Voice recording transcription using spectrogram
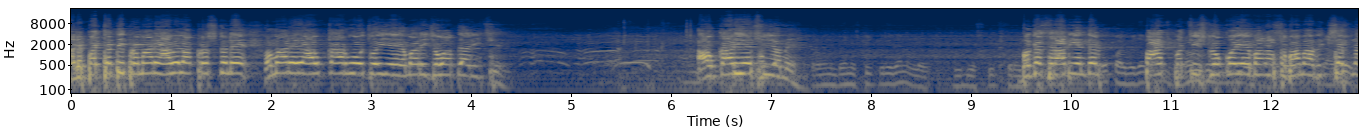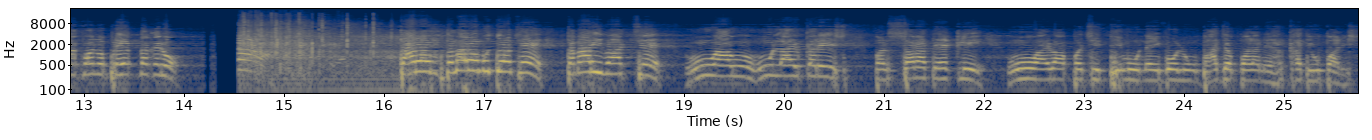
અને પદ્ધતિ પ્રમાણે આવેલા પ્રશ્નને અમારે આવકારવો જોઈએ, અમારી જવાબદારી છે. આવકારીએ છીએ અમે. બગસરાની અંદર પાંચ, પચીસ લોકોએ મારા સભામાં વિક્ષેપ નાખવાનો પ્રયત્ન કર્યો. તારો, તમારો મુદ્દો છે, તમારી વાત છે. હું આવું, હું લાઈવ કરીશ, પણ શરત એટલી, હું આવ્યા પછી ધીમું નહીં બોલું ભાજપ વાળાને હરખાથી ઉપાડીશ.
